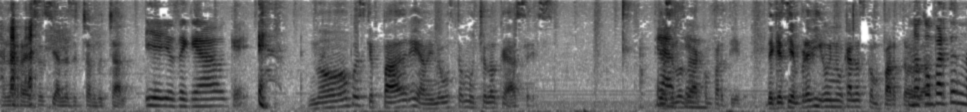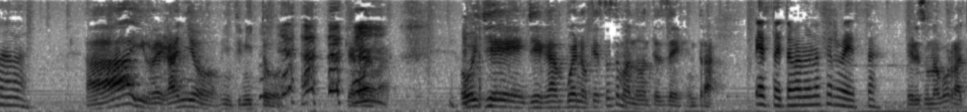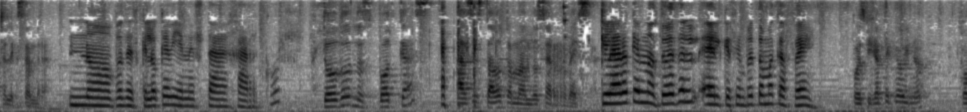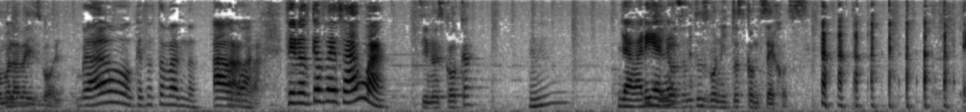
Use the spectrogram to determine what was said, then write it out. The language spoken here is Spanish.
En las redes sociales de Echando Chal. Y ellos de que, ah, ok. No, pues qué padre, a mí me gusta mucho lo que haces. Yo se los voy a Gracias. compartir. De que siempre digo y nunca los comparto. No compartes nada. ¡Ay, regaño infinito! ¡Qué hueva! Oye, llegan. Bueno, ¿qué estás tomando antes de entrar? Estoy tomando una cerveza. Eres una borracha, Alexandra. No, pues es que lo que viene está hardcore. Todos los podcasts has estado tomando cerveza. Claro que no, tú eres el, el que siempre toma café. Pues fíjate que hoy no. Como Mm. la béisbol. Bravo, ¿qué estás tomando? Agua. Agua. Si no es café, es agua. Si no es coca. Mm. Ya Y varía, si no son tus bonitos consejos.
